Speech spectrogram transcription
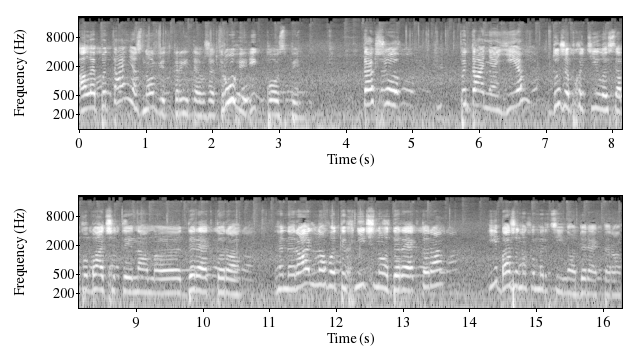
Але питання знов відкрите вже другий рік поспіль. Так що питання є. Дуже б хотілося побачити нам е, директора, генерального технічного директора і бажано комерційного директора.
